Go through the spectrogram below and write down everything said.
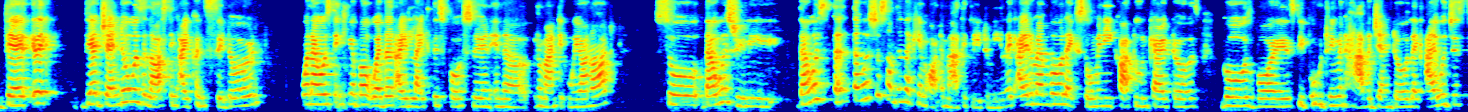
their like their gender was the last thing I considered when I was thinking about whether I like this person in a romantic way or not. So that was really that was that, that was just something that came automatically to me. Like I remember like so many cartoon characters, girls, boys, people who didn't even have a gender. Like I would just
